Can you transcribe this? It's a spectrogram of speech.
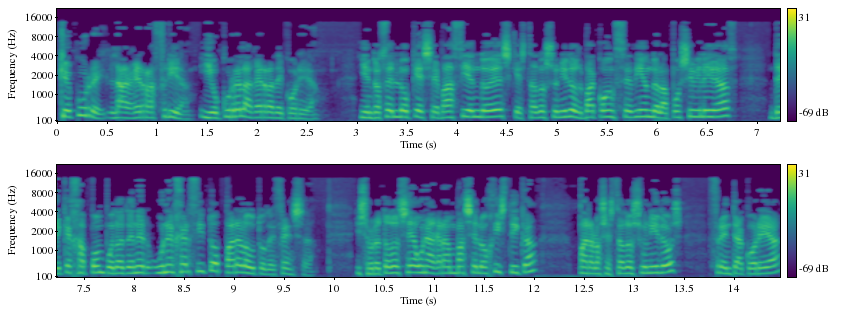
¿Qué ocurre? La Guerra Fría y ocurre la Guerra de Corea. Y entonces lo que se va haciendo es que Estados Unidos va concediendo la posibilidad de que Japón pueda tener un ejército para la autodefensa. Y sobre todo sea una gran base logística para los Estados Unidos frente a Corea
